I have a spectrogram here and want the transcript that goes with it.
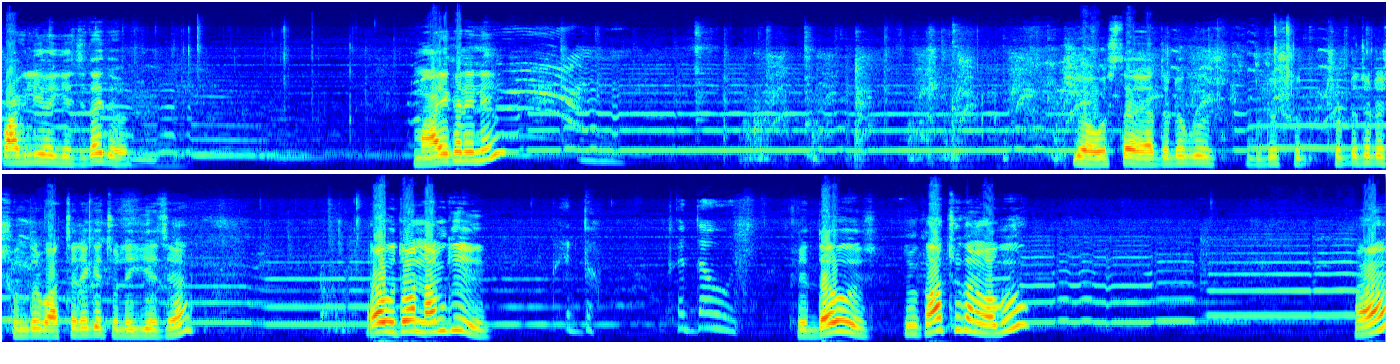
পাগলি হয়ে গেছে তাই তো? মা এখানে নেই? কি অবস্থা এতটুকু দুটো ছোট ছোট সুন্দর বাচ্চা রেখে চলে গিয়েছে হ্যাঁ? বাবু, তোমার নাম কি? ফেরদা ফেরদাউস। ফেরদাউস? তুমি কাঁদছো কেন বাবু? হ্যাঁ?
